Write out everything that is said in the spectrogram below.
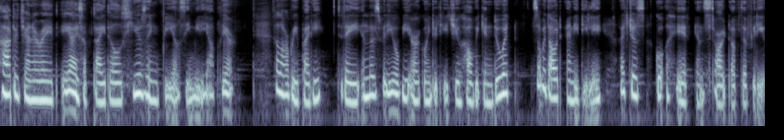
how to generate AI subtitles using VLC Media Player. Hello everybody, today in this video we are going to teach you how we can do it. So without any delay, let's just go ahead and start of the video.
